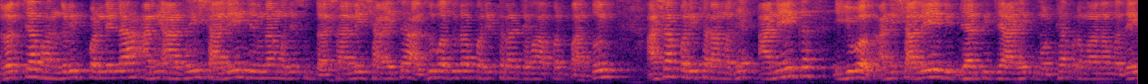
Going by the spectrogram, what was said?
ड्रगच्या भानगडीत पडलेला आणि आजही शालेय जीवनामध्ये सुद्धा शालेय शाळेच्या आजूबाजूला परिसरात जेव्हा आपण पाहतोय अशा परिसरामध्ये अनेक युवक आणि शालेय विद्यार्थी जे आहेत मोठ्या प्रमाणामध्ये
